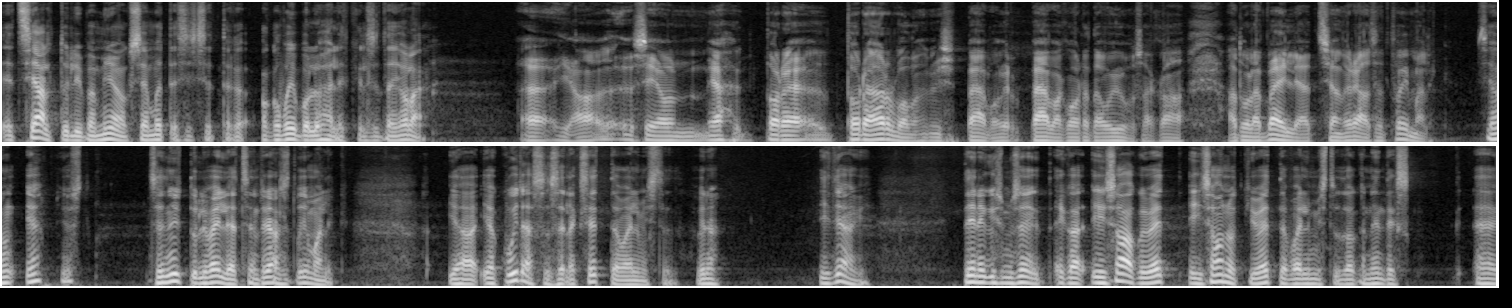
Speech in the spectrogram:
et sealt tuli juba minu jaoks see mõte sisse, et aga, aga võib-olla ühel hetkel seda ei ole Äh, ja see on jah, tore, tore arvamus, mis päeva, päevakorda ujus, aga, aga tuleb välja, et see on reaalselt võimalik. see on jah, just, see nüüd tuli välja, et see on reaalselt võimalik. ja, ja kuidas sa selleks ette valmistad või noh, ei teagi. teine küsimus on, et ega ei saa kui et, ei saanudki ju ette valmistuda ka nendeks äh,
